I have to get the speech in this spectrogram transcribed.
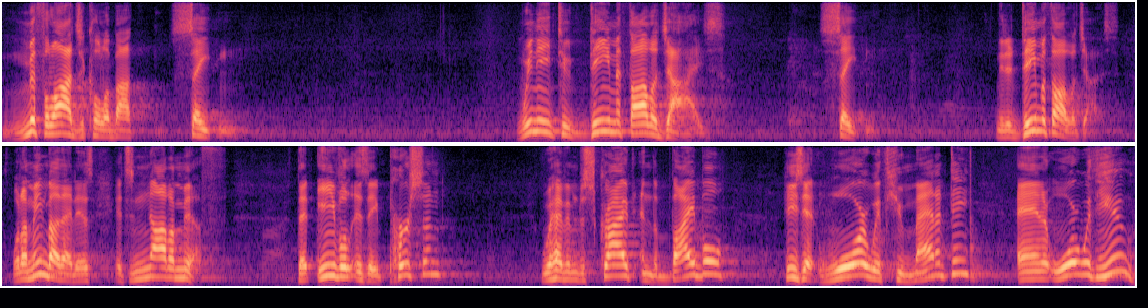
mythological about Satan. We need to demythologize Satan. We need to demythologize. What I mean by that is, it's not a myth. That evil is a person. We have him described in the Bible. He's at war with humanity and at war with you.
